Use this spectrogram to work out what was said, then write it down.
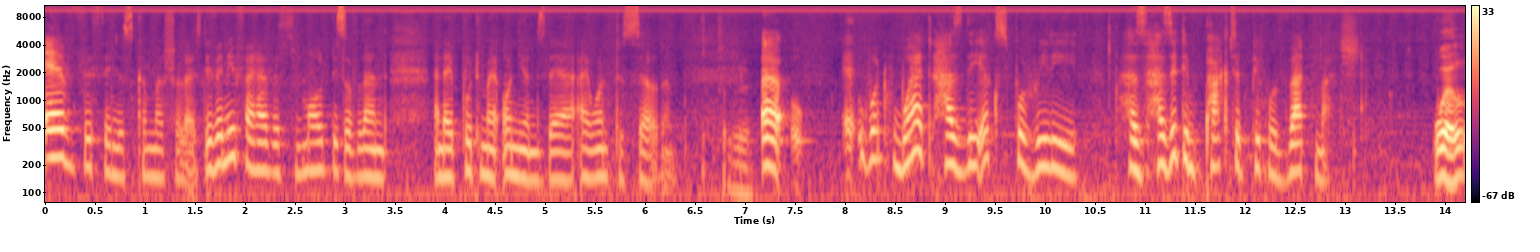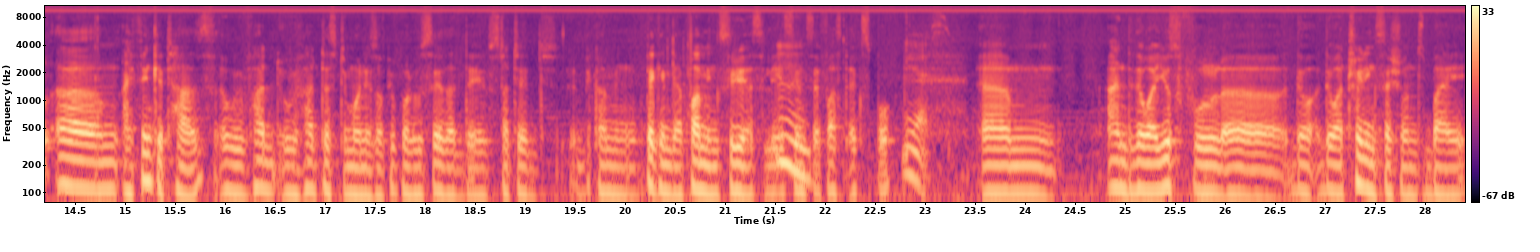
Everything is commercialized. Even if I have a small piece of land and I put my onions there, I want to sell them. Absolutely. Uh, what what has the expo really has has it impacted people that much? Well, um, I think it has. We've had we've had testimonies of people who say that they've started becoming taking their farming seriously Mm. since the first expo, Yes. um, and there were useful. Uh, there, were, there were training sessions by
